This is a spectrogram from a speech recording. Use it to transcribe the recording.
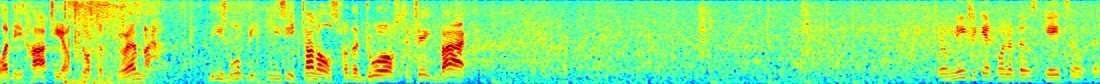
Bloody heartier sort of grim. These won't be easy tunnels for the dwarves to take back. We'll need to get one of those gates open.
